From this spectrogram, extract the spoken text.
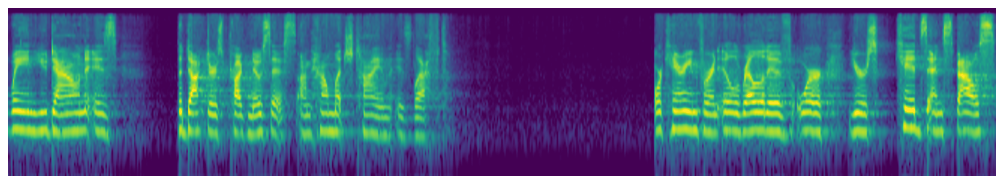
weighing you down is the doctor's prognosis on how much time is left. Or caring for an ill relative or your kids and spouse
